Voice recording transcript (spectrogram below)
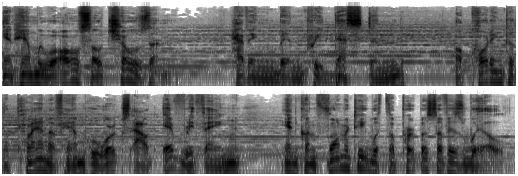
In him we were also chosen, having been predestined according to the plan of him who works out everything in conformity with the purpose of his will.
